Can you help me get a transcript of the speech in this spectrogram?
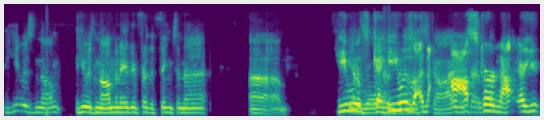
He was nom he was nominated for the things in that. Um He He had a was he was an Sky, which I- Oscar. Not are you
